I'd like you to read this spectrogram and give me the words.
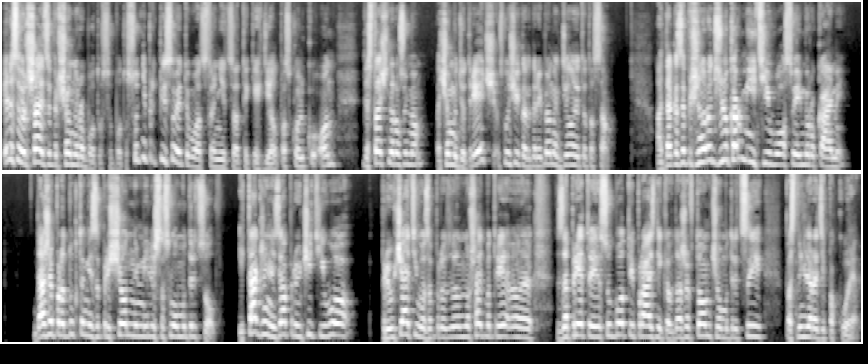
или совершает запрещенную работу в субботу. Суд не предписывает ему отстраниться от таких дел, поскольку он достаточно разумен. О чем идет речь в случае, когда ребенок делает это сам. Однако запрещено родителю кормить его своими руками, даже продуктами, запрещенными лишь со слов мудрецов. И также нельзя приучить его приучать его нарушать. Э, запреты субботы и праздников, даже в том, чего мудрецы постановили ради покоя.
